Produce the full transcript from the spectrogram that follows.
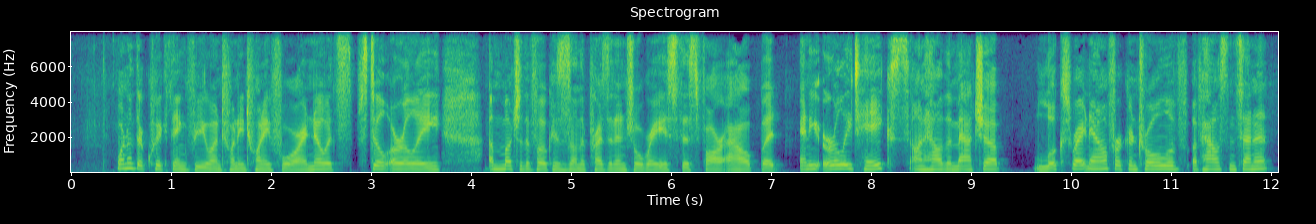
One other quick thing for you on 2024. I know it's still early. Uh, much of the focus is on the presidential race this far out, but any early takes on how the matchup looks right now for control of, of House and Senate?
